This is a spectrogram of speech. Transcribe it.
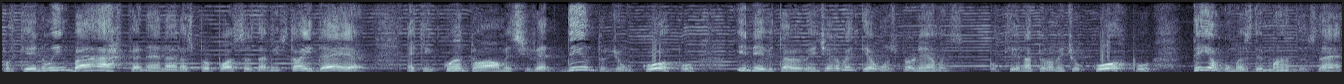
porque não embarca né, nas propostas da mente. Então a ideia é que enquanto a alma estiver dentro de um corpo, inevitavelmente ela vai ter alguns problemas, porque naturalmente o corpo tem algumas demandas, né?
